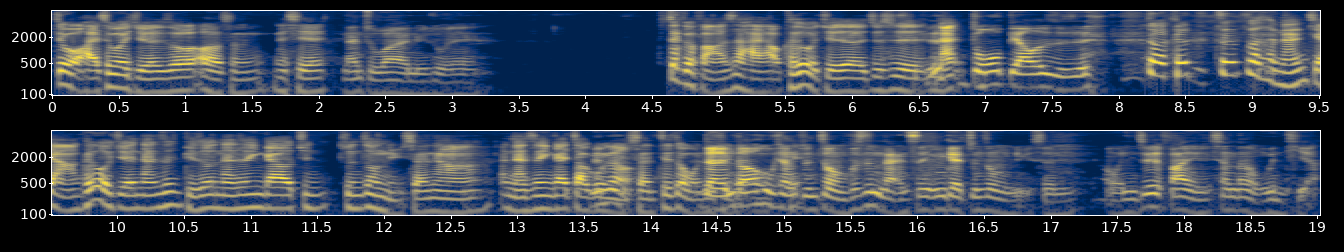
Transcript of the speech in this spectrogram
就我还是会觉得说哦什么那些男主外女主内。这个反而是还好，可是我觉得就是男多标是不是？对，可这这很难讲。可是我觉得男生，比如说男生应该要尊尊重女生啊，男生应该照顾女生，这种人都要互相尊重，不是男生应该尊重女生哦。你这个发言相当有问题啊！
